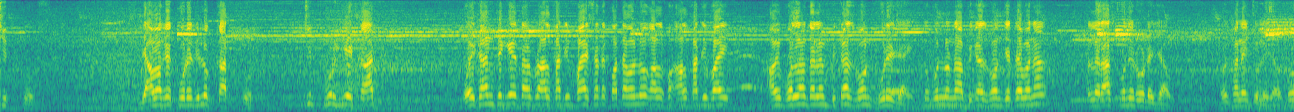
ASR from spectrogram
চিতপুর। যে আমাকে করে দিল কাতপুর চিতপুর গিয়ে কাত ওইখান থেকে তারপর আল খাদিব ভাইয়ের সাথে কথা হলো। আল আল খাদিব ভাই, আমি বললাম, তাহলে আমি বিকাশ ভবন ঘুরে যাই। তো বলল, না, বিকাশ ভবন যেতে হবে না। তাহলে রাসমণি রোডে যাও। ওইখানেই চলে যাও। তো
